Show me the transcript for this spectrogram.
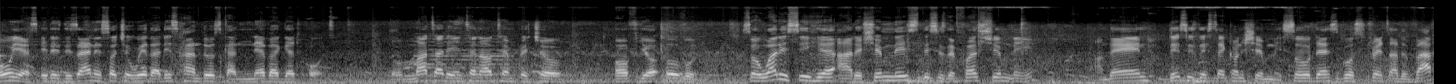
Oh yes, it is designed in such a way that these handles can never get hot, no matter the internal temperature of your oven. So what you see here are the chimneys. This is the first chimney, and then this is the second chimney. So let's go straight at the back.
